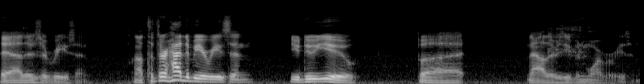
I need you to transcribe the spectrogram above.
Yeah, there's a reason. Not that there had to be a reason. You do you, but now there's even more of a reason.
